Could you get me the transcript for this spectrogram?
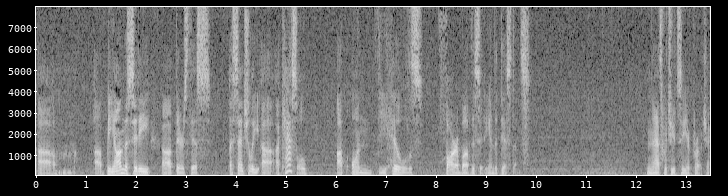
Um, uh, beyond the city, uh, there's this essentially uh, a castle up on the hills far above the city in the distance. And that's what you'd see approaching.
